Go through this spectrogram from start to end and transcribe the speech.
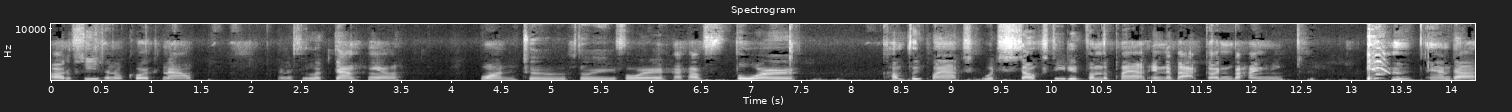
out of season, of course, now. And if you look down here, one, two, three, four, I have four comfrey plants, which self-seeded from the plant in the back garden behind me. and uh,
